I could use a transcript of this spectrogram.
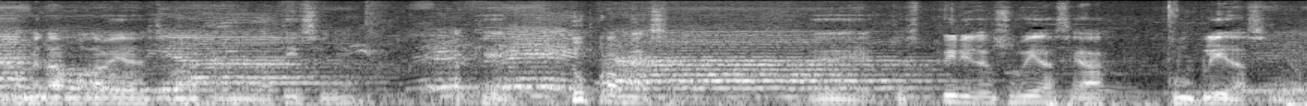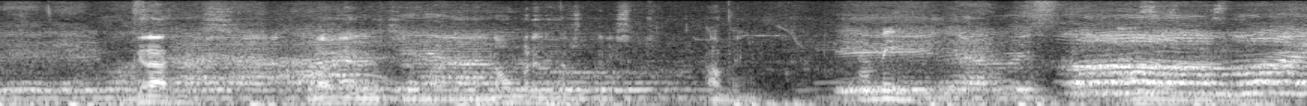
encomendamos la vida de nuestra hermana a ti, Señor, para que tu promesa, eh, tu espíritu en su vida sea cumplida, Señor. Gracias por la vida de nuestra hermana, en el nombre de Jesucristo. Amén. Amén. Aleluya,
